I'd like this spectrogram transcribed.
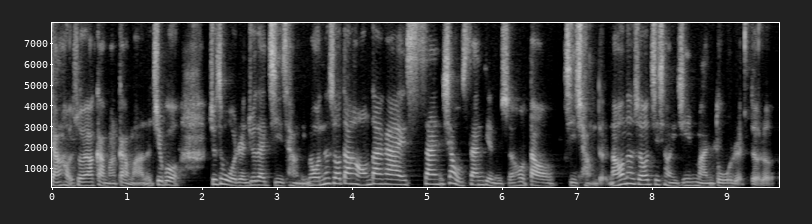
讲好说要干嘛干嘛的，结果就是我人就在机场里面。我那时候大好像大概三下午三点的时候到机场的，然后那时候机场已经蛮多人的了。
